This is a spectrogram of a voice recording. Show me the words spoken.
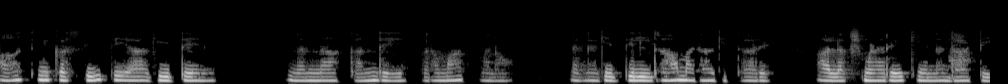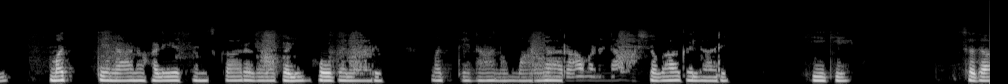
ಆತ್ಮಿಕ ಸೀತೆಯಾಗಿದ್ದೇನೆ. ನನ್ನ ತಂದೆ ಪರಮಾತ್ಮನು ನನಗೆ ದಿಲ್ ರಾಮರಾಗಿದ್ದಾರೆ ಆ ಲಕ್ಷ್ಮಣ ರೇಖೆಯನ್ನು ದಾಟಿ ಮತ್ತೆ ನಾನು ಹಳೆಯ ಸಂಸ್ಕಾರಗಳ ಬಳಿ ಹೋಗಲಾರೆ. ಮತ್ತೆ ನಾನು ಮಾಯಾ ರಾವಣನ ವಶವಾಗಲಾರೆ. ಹೀಗೆ ಸದಾ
